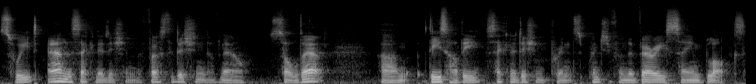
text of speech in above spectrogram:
suite and the second edition. The first edition have now sold out. Um, these are the second edition prints printed from the very same blocks.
